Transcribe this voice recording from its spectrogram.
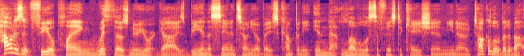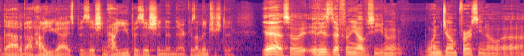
how does it feel playing with those New York guys, being a San Antonio based company in that level of sophistication? You know, talk a little bit about that, about how you guys position, how you position in there, because I'm interested. Yeah, so it is definitely obviously you know one jump first. You know, uh,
